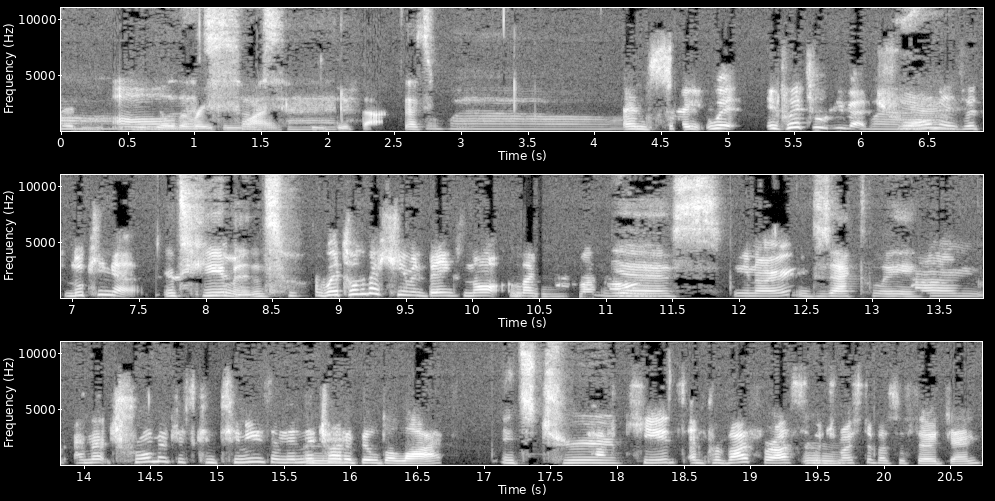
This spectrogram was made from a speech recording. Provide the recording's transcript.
said Oh, you're the reason so why sad. you did that. That's Wow. And so we're, if we're talking about Wow. traumas, we're looking at It's humans. we're talking about human beings, not like yes. you know. Exactly. Um, and that trauma just continues, and then they Mm. try to build a life, It's true. Have kids, and provide for us, which Mm. most of us are third gen,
